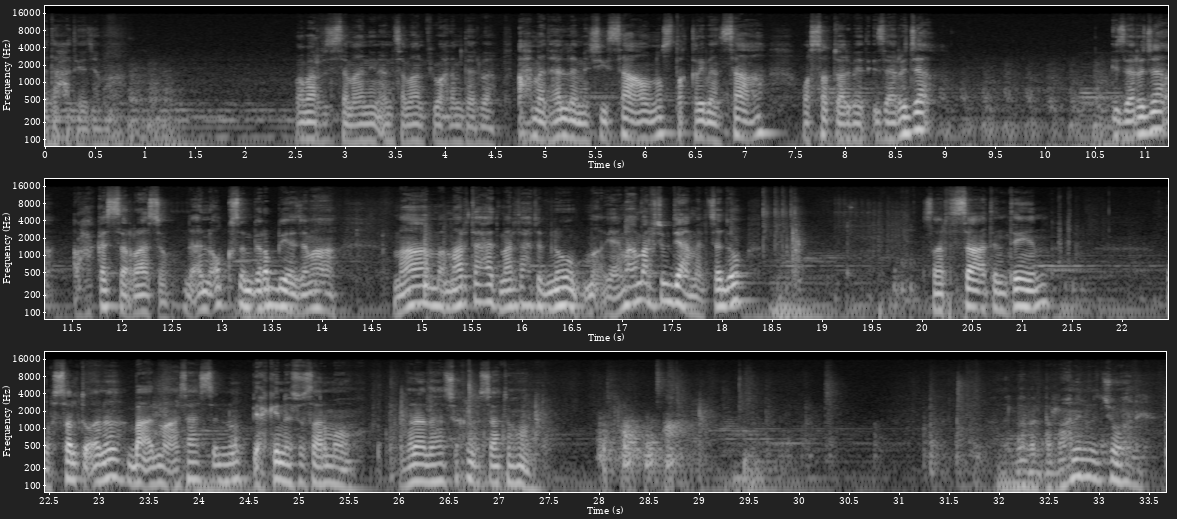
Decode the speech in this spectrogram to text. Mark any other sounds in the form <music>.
لتحت يا جماعة. ما بعرف إذا سمعانين أنا سمعان في واحدة من الباب أحمد هلا من شي ساعة ونص تقريبا ساعة وصلته على البيت. إذا رجع إذا رجع راح أكسر راسه لأنه أقسم بربي يا جماعة ما ما ارتحت ما ارتحت بنوب. ما يعني ما عم بعرف شو بدي أعمل تصدقوا؟ صارت الساعة تنتين وصلته أنا بعد ما أساس إنه بيحكي لنا شو صار معه. هذا شكله لساته هون. هذا الباب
